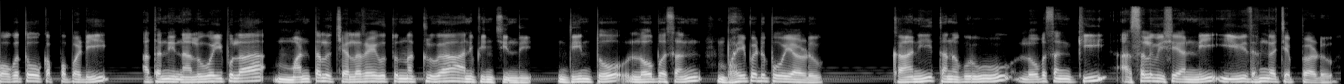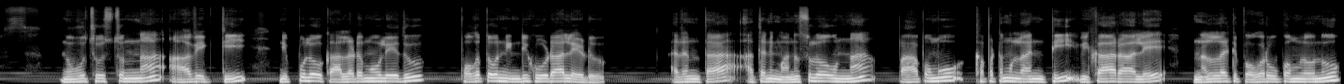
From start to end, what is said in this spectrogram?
పొగతో కప్పబడి అతన్ని నలువైపులా మంటలు చెలరేగుతున్నట్లుగా అనిపించింది. దీంతో లోబసంగ్ భయపడిపోయాడు. కానీ తన గురువు లోబసంగ్కి అసలు విషయాన్ని ఈ విధంగా చెప్పాడు. నువ్వు చూస్తున్న ఆ వ్యక్తి నిప్పులో కాలడమూ లేదు పొగతో నిండి కూడా లేడు. అదంతా అతని మనసులో ఉన్న పాపము కపటము లాంటి వికారాలే నల్లటి పొగ రూపంలోనూ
